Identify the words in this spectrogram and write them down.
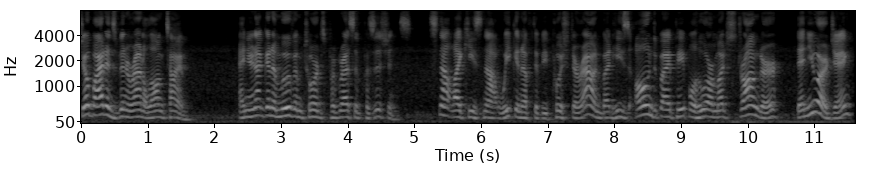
Joe Biden's been around a long time, and you're not going to move him towards progressive positions. It's not like he's not weak enough to be pushed around, but he's owned by people who are much stronger than you are, Cenk.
